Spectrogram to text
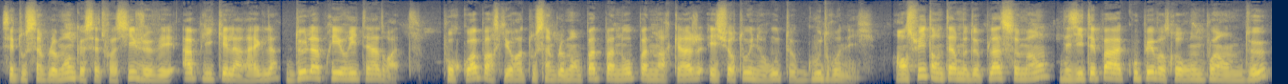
C'est tout simplement que cette fois-ci, je vais appliquer la règle de la priorité à droite. Pourquoi? Parce qu'il n'y aura tout simplement pas de panneau, pas de marquage et surtout une route goudronnée. Ensuite, en termes de placement, n'hésitez pas à couper votre rond-point en deux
